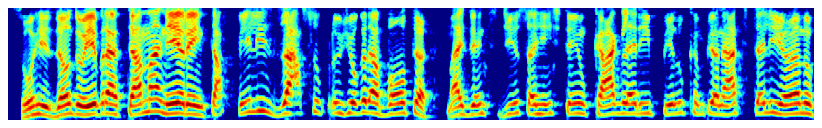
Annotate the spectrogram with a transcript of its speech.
Sorrisão do Ibra tá maneiro, hein? Tá felizaço pro jogo da volta. Mas antes disso, a gente tem o Cagliari pelo campeonato italiano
